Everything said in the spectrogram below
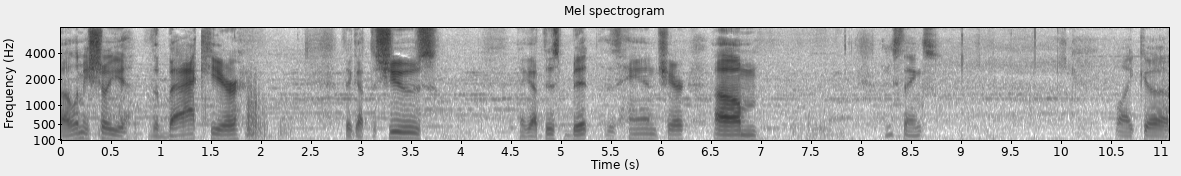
let me show you the back here. They got the shoes. They got this bit, this hand chair. Um, these things like uh,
